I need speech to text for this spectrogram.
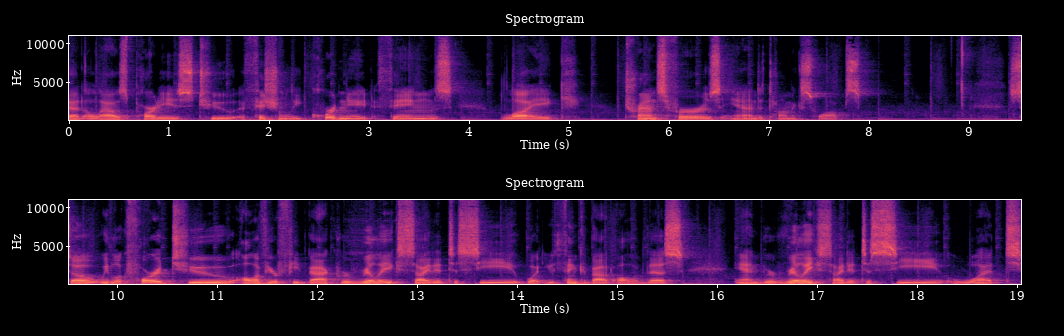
that allows parties to efficiently coordinate things like transfers and atomic swaps. So we look forward to all of your feedback. We're really excited to see what you think about all of this. And we're really excited to see what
